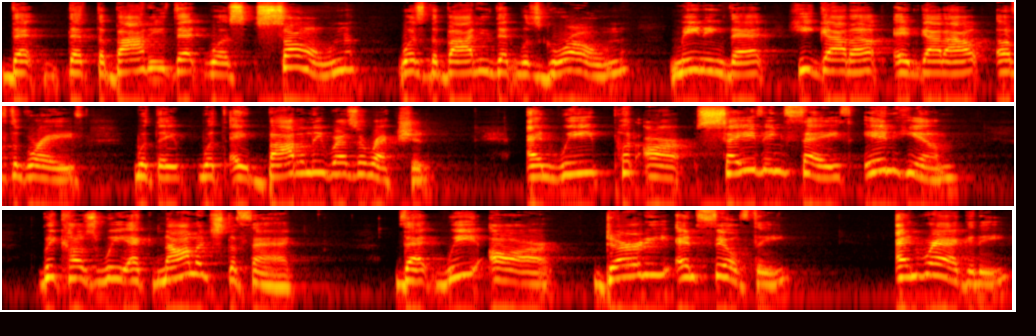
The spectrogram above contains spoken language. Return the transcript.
that that the body that was sown was the body that was grown meaning that he got up and got out of the grave with a with a bodily resurrection and we put our saving faith in him because we acknowledge the fact that we are dirty and filthy and raggedy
